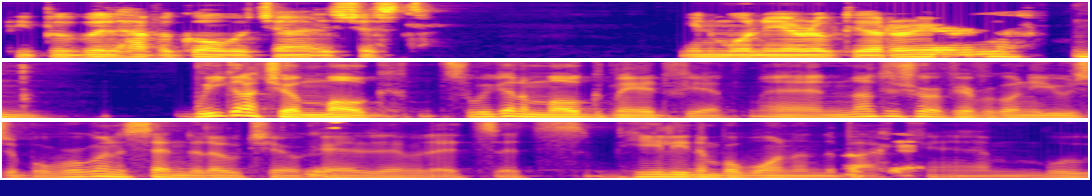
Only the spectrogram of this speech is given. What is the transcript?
people will have a go with you. It's just in one ear out the other ear, isn't it? Mm we got you a mug, so we got a mug made for you. And uh, not too sure if you're ever going to use it, but we're going to send it out to you. Okay, it's it's Healy number one on the back. Okay. Um, we,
